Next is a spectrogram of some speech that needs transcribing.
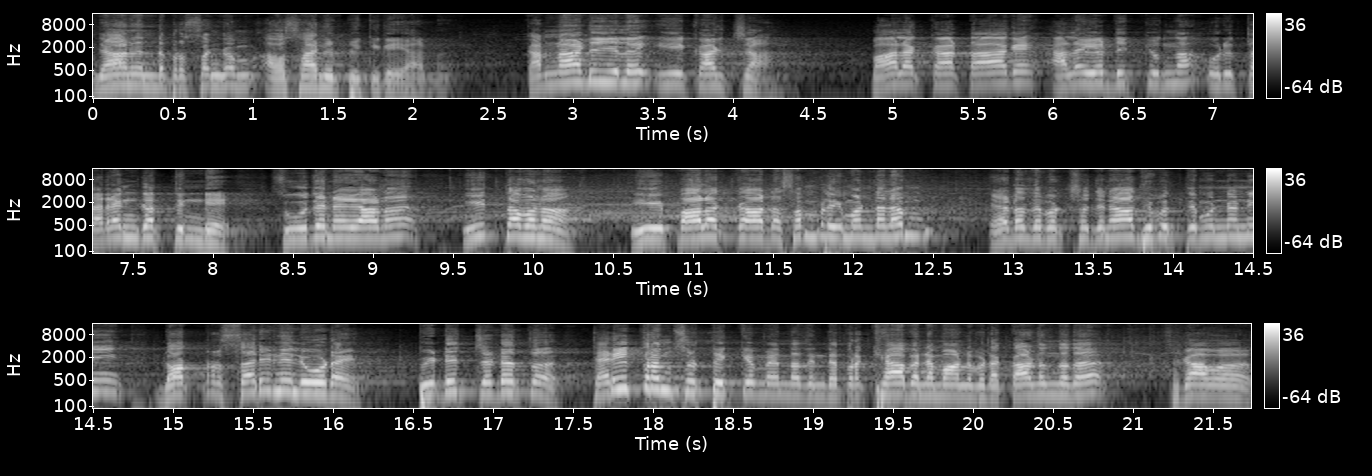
ഞാൻ എന്റെ പ്രസംഗം അവസാനിപ്പിക്കുകയാണ്. കർണാടിയിലെ ഈ കാഴ്ച പാലക്കാട്ടാകെ അലയടിക്കുന്ന ഒരു തരംഗത്തിന്റെ സൂചനയാണ്. ഈ തവണ ഈ പാലക്കാട് അസംബ്ലി മണ്ഡലം ഇടതുപക്ഷ ജനാധിപത്യ മുന്നണി ഡോക്ടർ സരിനിലൂടെ പിടിച്ചെടുത്ത് ചരിത്രം സൃഷ്ടിക്കും എന്നതിന്റെ പ്രഖ്യാപനമാണ് ഇവിടെ കാണുന്നത്. സഖാവ്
